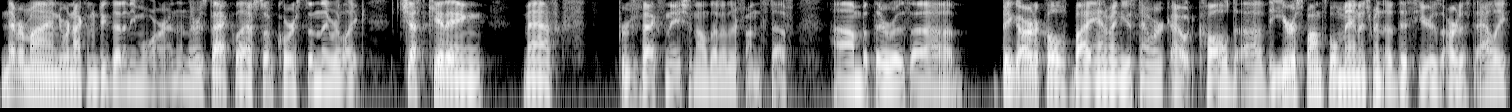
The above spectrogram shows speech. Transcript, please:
never mind, we're not going to do that anymore. And then there was backlash. So, of course, then they were like, just kidding, masks proof of vaccination, all that other fun stuff. Um, but there was a big article by Anime News Network out called uh, "The Irresponsible Management of This Year's Artist Alley"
